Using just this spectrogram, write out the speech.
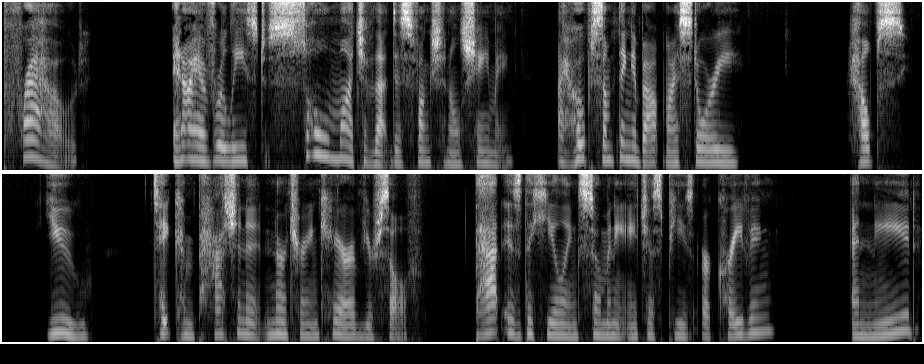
proud. And I have released so much of that dysfunctional shaming. I hope something about my story helps you take compassionate, nurturing care of yourself. That is the healing so many HSPs are craving and need.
